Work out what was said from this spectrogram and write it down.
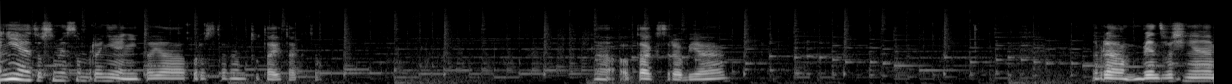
A nie, to w sumie są bronieni, to ja porozstawiam tutaj tak to. No, o tak zrobię. Dobra, więc właśnie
